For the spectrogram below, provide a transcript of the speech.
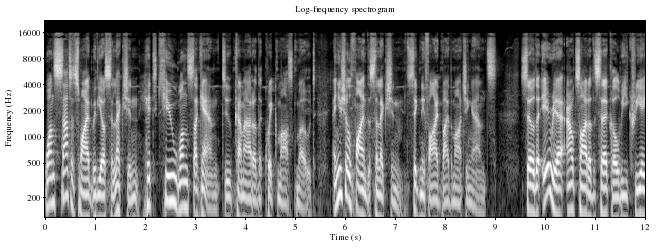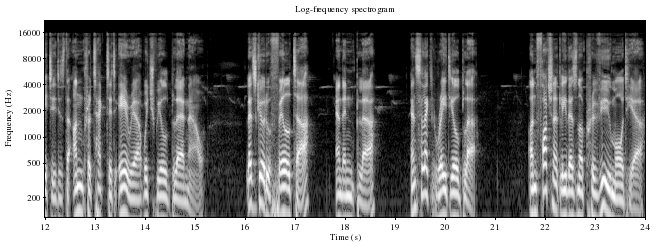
Once satisfied with your selection, hit Q once again to come out of the quick mask mode, and you shall find the selection signified by the marching ants. So the area outside of the circle we created is the unprotected area which we'll blur now. Let's go to Filter and then Blur and select Radial Blur. Unfortunately, there's no preview mode here,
